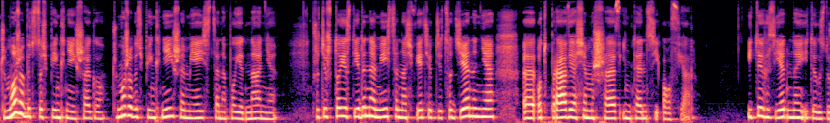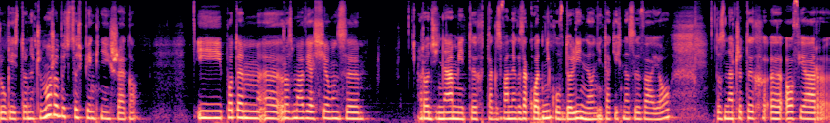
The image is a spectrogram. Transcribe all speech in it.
Czy może być coś piękniejszego? Czy może być piękniejsze miejsce na pojednanie? Przecież to jest jedyne miejsce na świecie, gdzie codziennie e, odprawia się msze w intencji ofiar. I tych z jednej, i tych z drugiej strony. Czy może być coś piękniejszego? I potem e, rozmawia się z rodzinami tych tak zwanych zakładników doliny, oni takich nazywają, to znaczy tych e, ofiar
